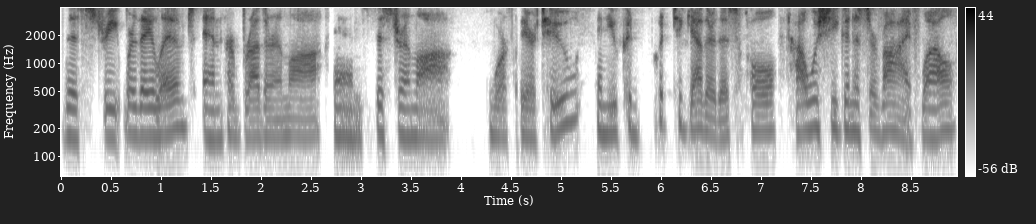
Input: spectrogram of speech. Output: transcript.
this street where they lived and her brother-in-law and sister-in-law worked there too. And you could put together this whole how was she going to survive? Well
